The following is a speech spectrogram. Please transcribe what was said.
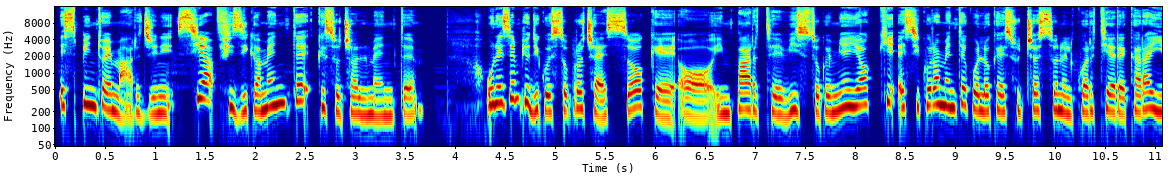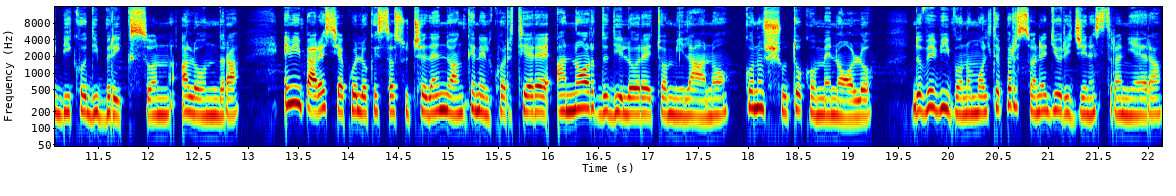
e spinto ai margini, sia fisicamente che socialmente. Un esempio di questo processo, che ho in parte visto coi miei occhi, è sicuramente quello che è successo nel quartiere caraibico di Brixton, a Londra, e mi pare sia quello che sta succedendo anche nel quartiere a nord di Loreto a Milano, conosciuto come Nolo dove vivono molte persone di origine straniera.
